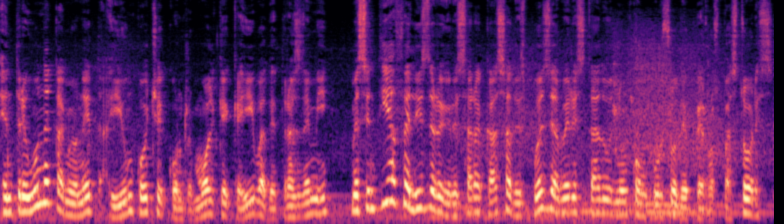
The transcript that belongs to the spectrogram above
entre una camioneta y un coche con remolque que iba detrás de mí, me sentía feliz de regresar a casa después de haber estado en un concurso de perros pastores.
